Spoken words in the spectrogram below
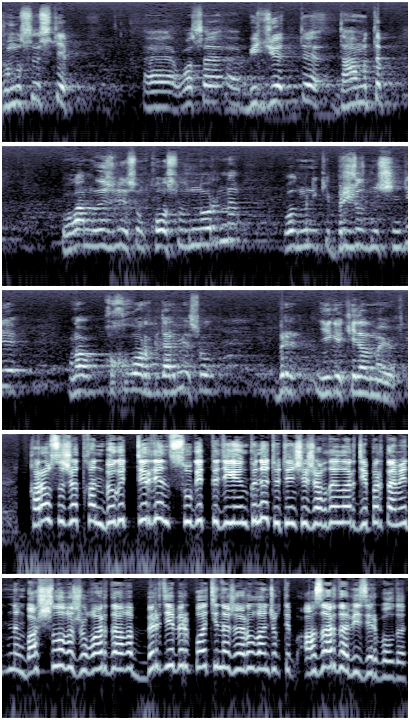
жұмысын істеп ә, осы бюджетті дамытып оған өз үлесін қосудың орнына ол мінекей бір жылдың ішінде мынау құқық органдарымен сол бір неге келе алмай отыр Қараусыз жатқан бөгеттерден су кетті деген күні төтенше жағдайлар департаментінің басшылығы жоғарыдағы бірде бір платина жарылған жоқ деп азар да безер болды.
